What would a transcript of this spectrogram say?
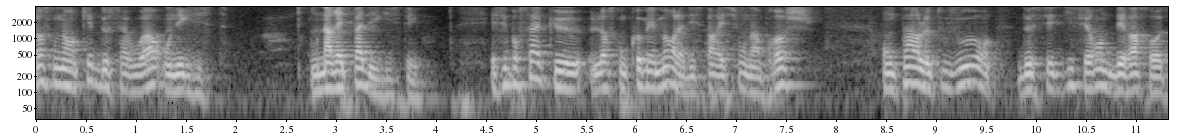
Lorsqu'on est en quête de savoir, on existe. On n'arrête pas d'exister. Et c'est pour ça que lorsqu'on commémore la disparition d'un proche, on parle toujours de ces différentes berachot.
